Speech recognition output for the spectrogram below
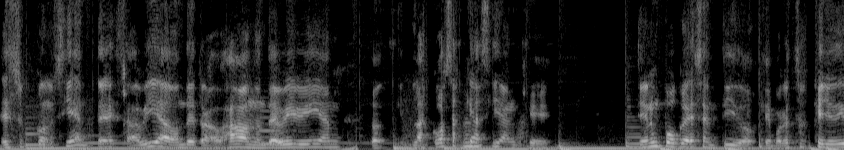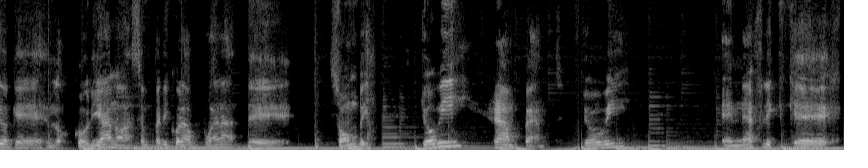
el subconsciente sabía dónde trabajaban, dónde vivían, las cosas que hacían que tiene un poco de sentido. Que por esto es que yo digo que los coreanos hacen películas buenas de zombies. Yo vi Rampant, yo vi en Netflix que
